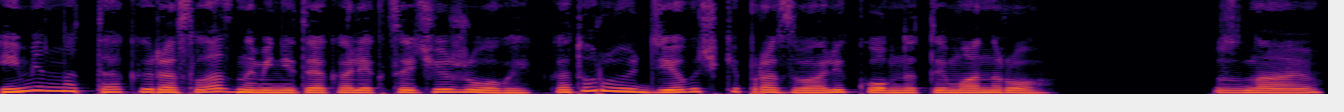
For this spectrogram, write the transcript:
Именно так и росла знаменитая коллекция Чижовой, которую девочки прозвали «комнатой Монро». «Знаю»,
